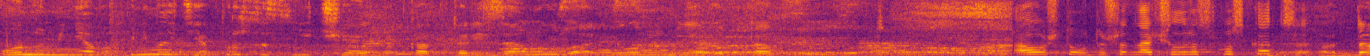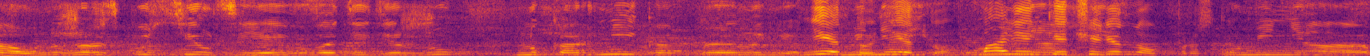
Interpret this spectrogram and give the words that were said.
Он у меня, вы понимаете, я просто случайно как-то резанула, и он у меня вот такой вот. А он что, он уже начал распускаться? Да, он уже распустился, я его в воде держу, но корней, как правило, нет. Нету, меня- нету. Маленький меня черенок просто. У меня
